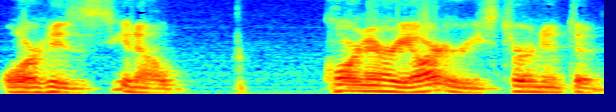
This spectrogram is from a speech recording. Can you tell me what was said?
or his you know coronary arteries turn into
